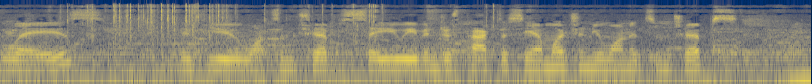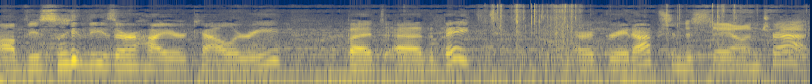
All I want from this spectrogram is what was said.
Lay's. If you want some chips, say you even just packed a sandwich and you wanted some chips. Obviously, these are higher calorie, but uh, the baked are a great option to stay on track.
